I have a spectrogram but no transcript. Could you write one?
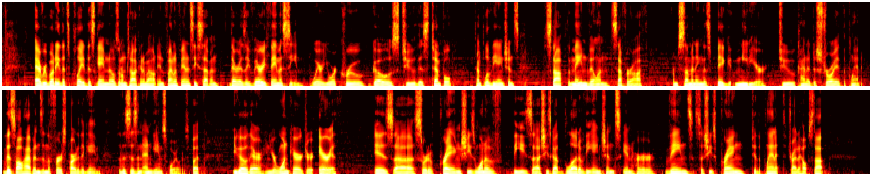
everybody that's played this game knows what I'm talking about. In Final Fantasy VII, there is a very famous scene where your crew goes to this temple, Temple of the Ancients, to stop the main villain Sephiroth from summoning this big meteor to kind of destroy the planet. This all happens in the first part of the game, so this isn't endgame spoilers. But you go there, and your one character, Aerith, is uh, sort of praying. She's one of these, uh, she's got blood of the ancients in her veins, so she's praying to the planet to try to help stop.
